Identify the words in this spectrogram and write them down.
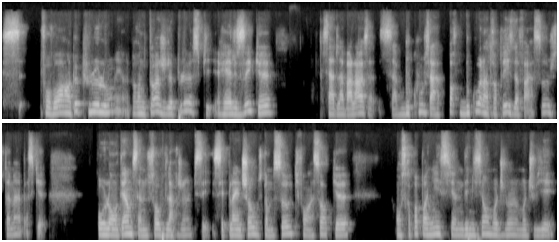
il faut voir un peu plus loin, encore une coche de plus, puis réaliser que ça a de la valeur, ça, beaucoup, ça apporte beaucoup à l'entreprise de faire ça, justement, parce que au long terme, ça nous sauve de l'argent. Puis c'est plein de choses comme ça qui font en sorte que on ne sera pas pogné s'il y a une démission au mois de juin, au mois de juillet,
